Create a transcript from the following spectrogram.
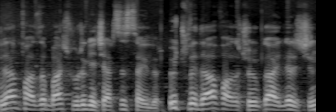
Birden fazla başvuru geçersiz sayılır. 3 ve daha fazla çocuklu aileler için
